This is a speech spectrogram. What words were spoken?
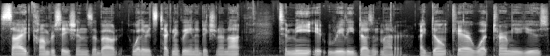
side conversations about whether it's technically an addiction or not. To me, it really doesn't matter. I don't care what term you use.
